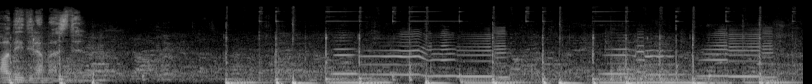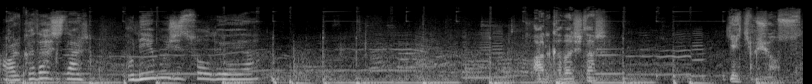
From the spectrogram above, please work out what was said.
İfade edilemezdi. Arkadaşlar bu ne emojisi oluyor ya? Arkadaşlar, geçmiş olsun.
